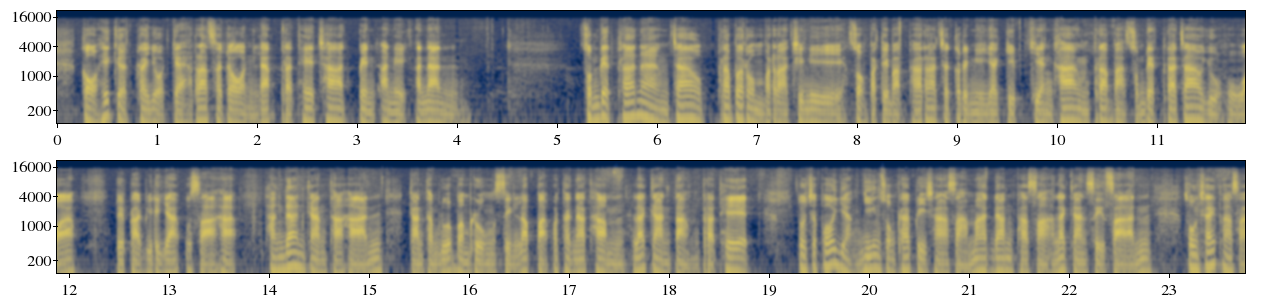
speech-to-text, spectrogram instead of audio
ๆ ก่อให้เกิดประโยชน์แก่ราษฎรและประเทศชาติเป็นอเนกอนันต์ สมเด็จพระนางเจ้าพระบรมราชินีทรงปฏิบัติพระราชกรณียกิจเคียงข้างพระบาทสมเด็จพระเจ้าอยู่หัว โดยพระวิริยะอุตสาหะ ทางด้านการทหาร การทำรั้วบำรุงศิลปะวัฒนธรรม และการต่างประเทศ โดยเฉพาะอย่างยิ่งทรงพระปรีชาสามารถด้านภาษาและการสื่อสาร ทรงใช้ภาษา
